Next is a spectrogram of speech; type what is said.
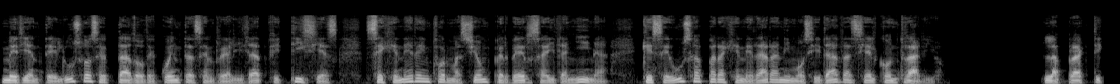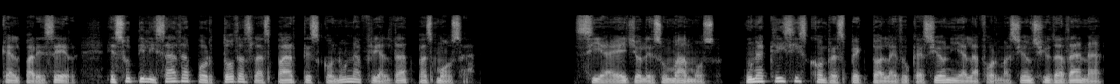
Mediante el uso aceptado de cuentas en realidad ficticias, se genera información perversa y dañina que se usa para generar animosidad hacia el contrario. La práctica, al parecer, es utilizada por todas las partes con una frialdad pasmosa. Si a ello le sumamos una crisis con respecto a la educación y a la formación ciudadana,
